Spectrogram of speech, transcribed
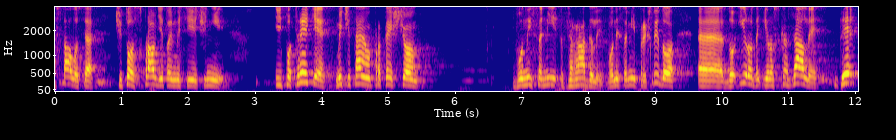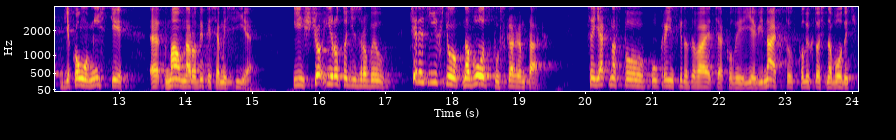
сталося, чи то справді той Месія, чи ні. І по-третє, ми читаємо про те, що вони самі зрадили, вони самі прийшли до, е, до Ірода і розказали, де в якому місті е, мав народитися Месія. І що Ірод тоді зробив? Через їхню наводку, скажімо так. Це як в нас по- по-українськи називається, коли є війна, коли хтось наводить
